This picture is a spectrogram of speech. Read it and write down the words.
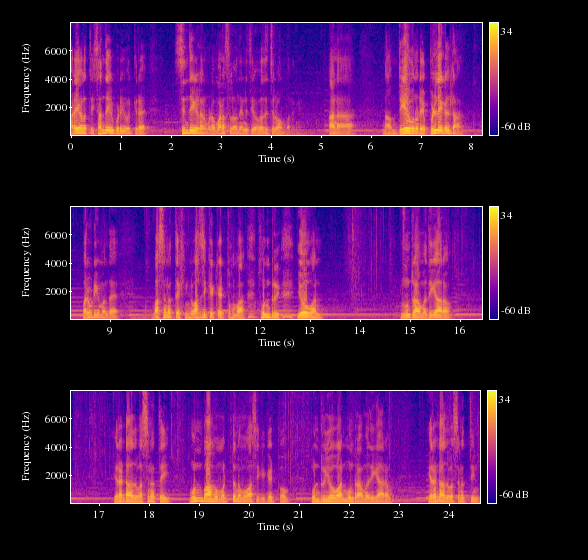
அடையாளத்தை சந்தேகப்படி வைக்கிற சிந்தைகளை நம்மளோட மனசில் வந்து என்ன செய்வோம்? விதைச்சிருவான் பாருங்க. ஆனால் நாம் தேவனுடைய பிள்ளைகள் தான். மறுபடியும் அந்த வசனத்தை வாசிக்க கேட்போமா? ஒன்று யோவான் மூன்றாம் அதிகாரம் இரண்டாவது வசனத்தை முன்பாகம் மட்டும் நம்ம வாசிக்க கேட்போம். ஒன்று யோவான் மூன்றாம் அதிகாரம் இரண்டாவது வசனத்தின்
